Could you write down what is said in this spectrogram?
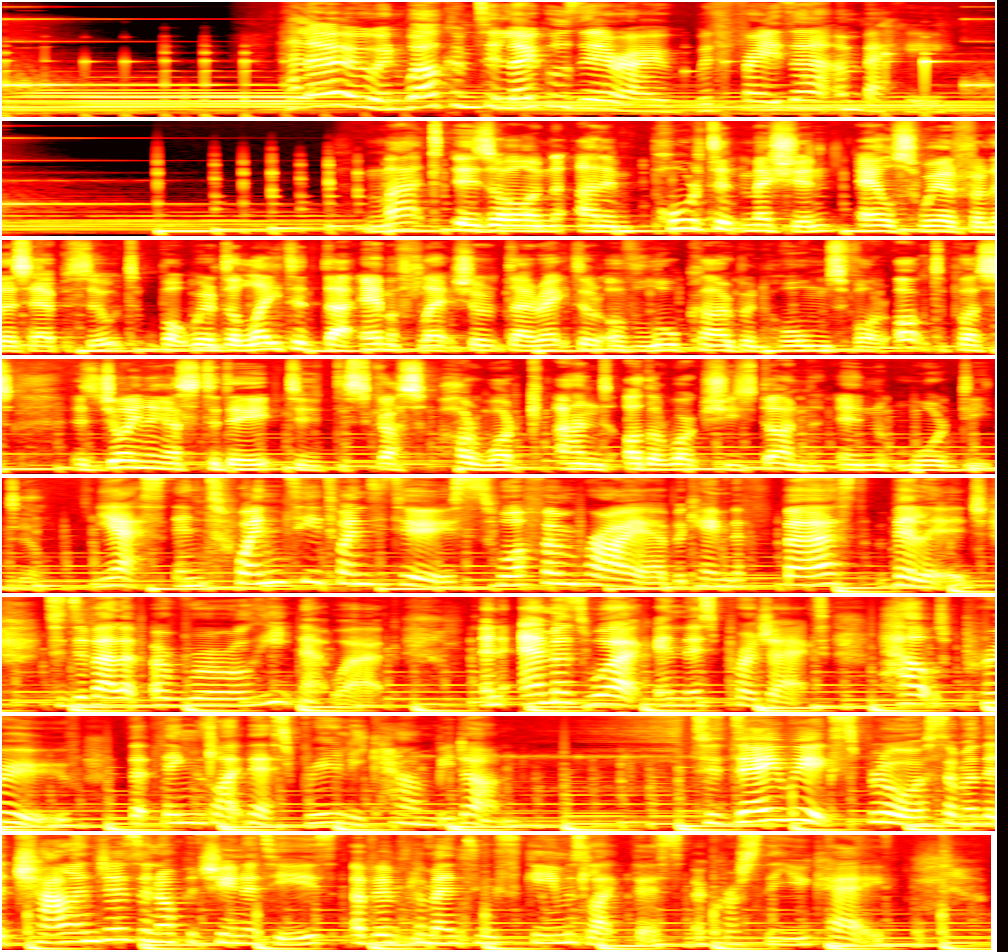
Hello, and welcome to Local Zero with Fraser and Becky. Matt is on an important mission elsewhere for this episode, but we're delighted that Emma Fletcher, Director of Low Carbon Homes for Octopus, is joining us today to discuss her work and other work she's done in more detail. Yes, in 2022, Swaffham Prior became the first village to develop a rural heat network. And Emma's work in this project helped prove that things like this really can be done. Today, we explore some of the challenges and opportunities of implementing schemes like this across the UK.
